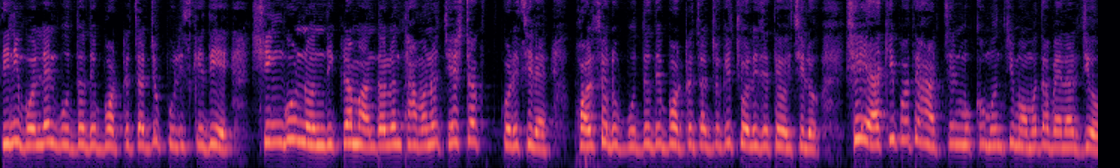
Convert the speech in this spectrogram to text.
তিনি বললেন, বুদ্ধদেব ভট্টাচার্য পুলিশকে দিয়ে সিঙ্গুর নন্দীগ্রাম আন্দোলন থামানোর চেষ্টা করেছিলেন। ফলস্বরূপ বুদ্ধদেব ভট্টাচার্যকে চলে যেতে হয়েছিল। সেই একই পথে হাঁটছেন মুখ্যমন্ত্রী মমতা ব্যানার্জিও।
